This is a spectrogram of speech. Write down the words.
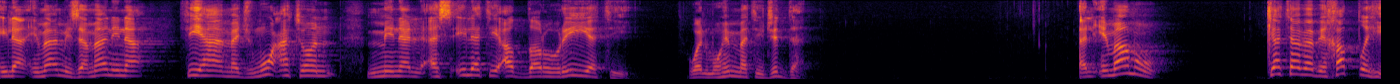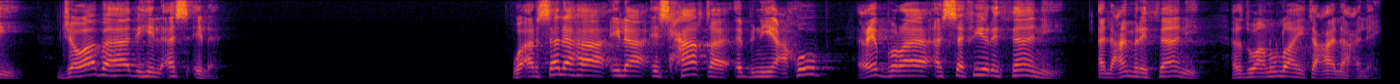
إلى إمام زماننا فيها مجموعة من الأسئلة الضرورية والمهمة جدا. الإمام كتب بخطه جواب هذه الأسئلة وأرسلها إلى إسحاق ابن يعقوب عبر السفير الثاني العمر الثاني رضوان الله تعالى عليه.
